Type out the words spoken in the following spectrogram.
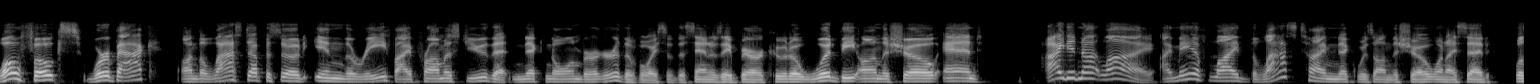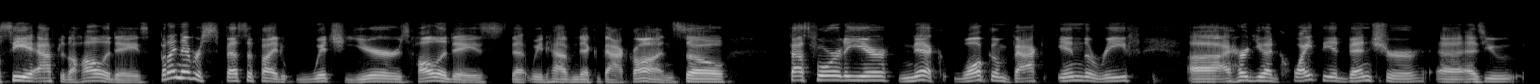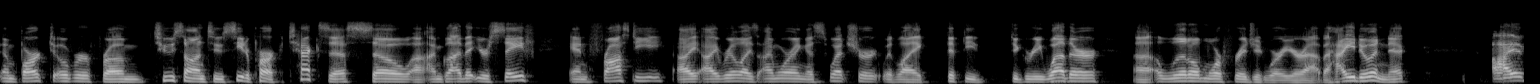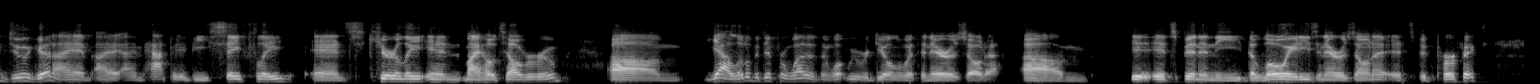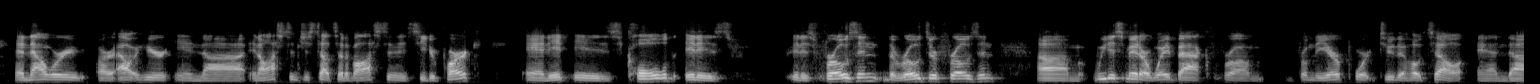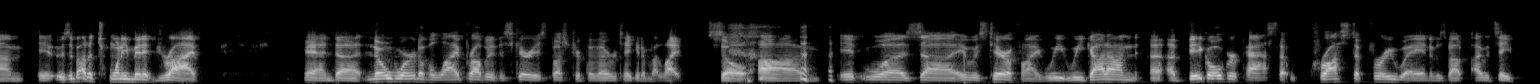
Whoa, folks, we're back. On the last episode in the Reef, I promised you that Nick Nollenberger, the voice of the San Jose Barracuda, would be on the show. And I did not lie. I may have lied the last time Nick was on the show when I said, We'll see you after the holidays, but I never specified which year's holidays that we'd have Nick back on. So, fast forward a year, Nick, welcome back in the Reef. Uh, I heard you had quite the adventure uh, as you embarked over from Tucson to Cedar Park, Texas. So uh, I'm glad that you're safe and frosty. I, I, realize I'm wearing a sweatshirt with like 50 degree weather, uh, a little more frigid where you're at. But how you doing, Nick? I am doing good. I am. I, I'm happy to be safely and securely in my hotel room. Um, yeah, a little bit different weather than what we were dealing with in Arizona. Um, it, has been in the the low 80s in Arizona. It's been perfect, and now we are out here in uh, in Austin, just outside of Austin, in Cedar Park, and it is cold. It is it is frozen. The roads are frozen. Um, we just made our way back from from the airport to the hotel, and um, it was about a 20 minute drive. And uh, no word of a lie, probably the scariest bus trip I've ever taken in my life. So um, it was uh, it was terrifying. We we got on a, a, big overpass that crossed a freeway, and it was about I would say a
